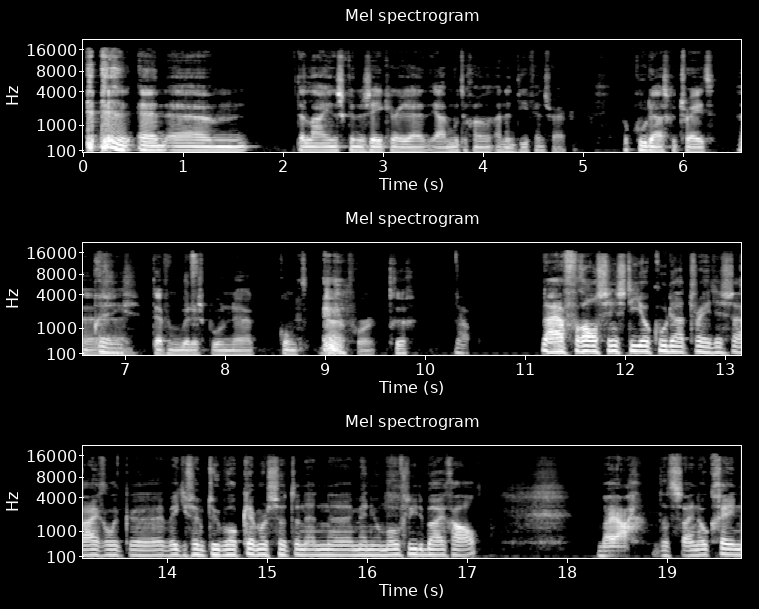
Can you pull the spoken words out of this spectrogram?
en ehm, de Lions kunnen zeker, ja, moeten gewoon aan de defense werken. Okuda is getrade. Eh. Devin Witherspoon eh, komt daarvoor terug. Nou ja, vooral sinds die Okuda trade is er eigenlijk, eh, weet je, ze hebben natuurlijk wel Cameron Sutton en Manuel Mosley erbij gehaald. Maar ja, dat zijn ook geen,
